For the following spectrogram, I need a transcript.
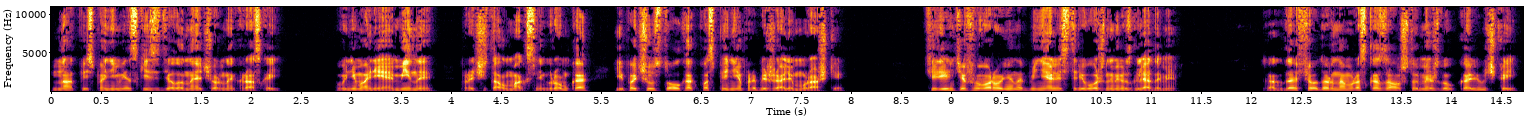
надпись по-немецки, сделанная черной краской. «Внимание, мины!» — прочитал Макс негромко и почувствовал, как по спине пробежали мурашки. Терентьев и Воронин обменялись тревожными взглядами. Когда Федор нам рассказал, что между колючкой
